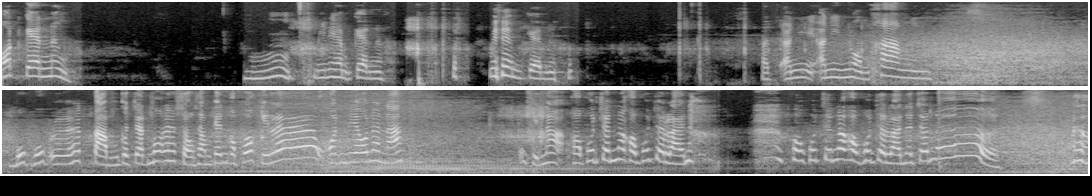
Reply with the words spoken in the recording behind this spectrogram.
มดแกนหนึ่งอืมมีแหนมแกนหนึ่งมีแหนมแกนหนึ่งอันนี้ อันนี้หน่วมข้างหนึ่ง บุบบุบเลยถ้าต่ำก็จัดมดนะสองสามแกนก็พอกินแล้ว คนเดียวนั่นนะต้องกินนะขอบคุณจันนะขอบคุณจันไรนะขอบคุณจันนะขอบคุณจันไรนะเจ้าเนอะ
